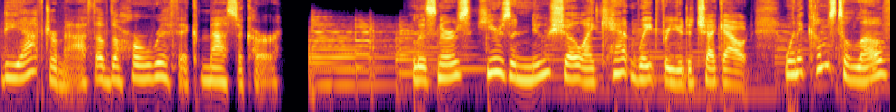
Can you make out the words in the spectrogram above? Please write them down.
the aftermath of the horrific massacre. Listeners, here's a new show I can't wait for you to check out. When it comes to love,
